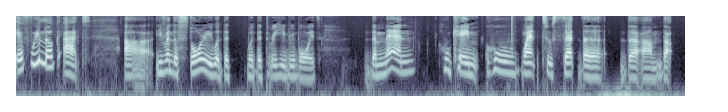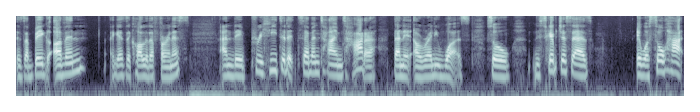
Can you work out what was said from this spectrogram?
if we look at uh, even the story with the with the three Hebrew boys, the men who came who went to set the the um the is a big oven. I guess they call it a furnace, and they preheated it seven times hotter than it already was. So the scripture says it was so hot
